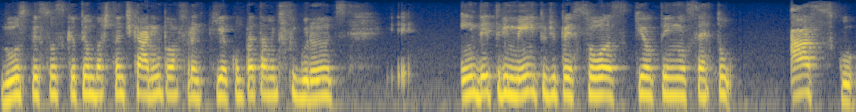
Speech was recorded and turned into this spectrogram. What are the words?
Duas pessoas que eu tenho bastante carinho pela franquia, completamente figurantes em detrimento de pessoas que eu tenho um certo asco,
